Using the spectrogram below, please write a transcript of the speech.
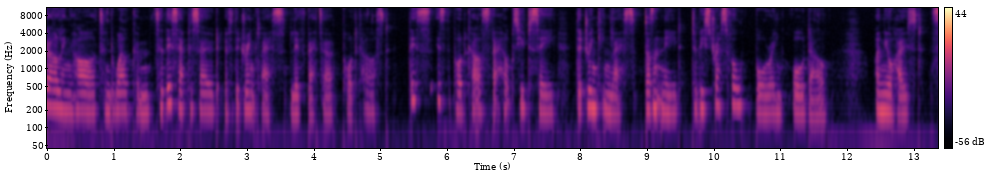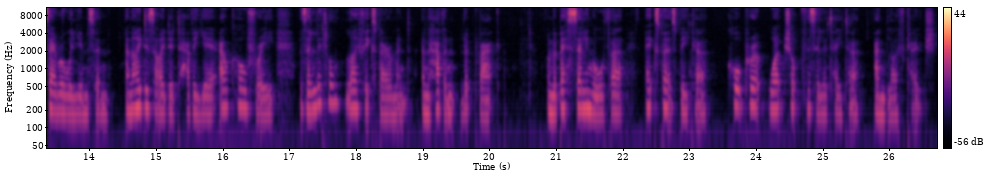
darling heart, and welcome to this episode of the Drink Less, Live Better podcast. This is the podcast that helps you to see that drinking less doesn't need to be stressful, boring, or dull. I'm your host, Sarah Williamson, and I decided to have a year alcohol free as a little life experiment and haven't looked back. I'm a best selling author, expert speaker, corporate workshop facilitator, and life coach.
